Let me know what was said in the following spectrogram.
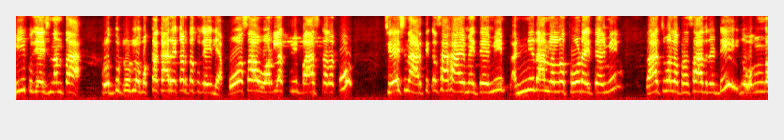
మీకు చేసినంత ప్రొద్దుటూరులో ఒక్క కార్యకర్తకు చేయలే. పోసా వరలక్ష్మి భాస్కర్కు చేసిన ఆర్థిక సహాయం అయితేమి అన్ని దానిలలో తోడైతేమి రాచమల్ల ప్రసాద్ రెడ్డి ఇంక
